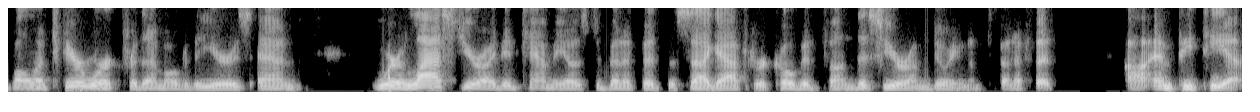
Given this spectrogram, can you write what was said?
volunteer work for them over the years, and where last year I did cameos to benefit the SAG AFTRA COVID fund, this year I'm doing them to benefit uh, MPTF.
